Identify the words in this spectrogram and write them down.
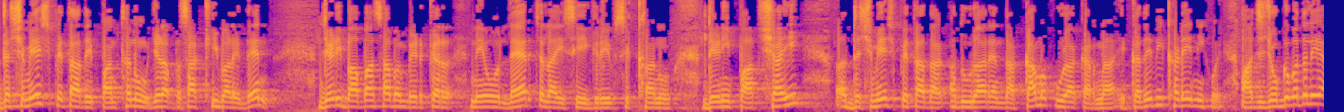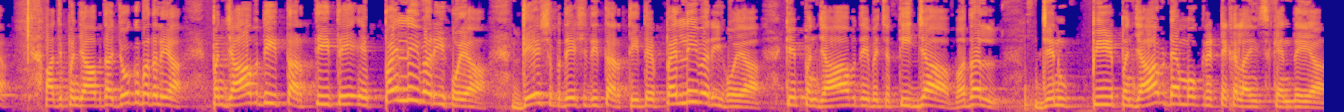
ਦਸ਼ਮੇਸ਼ ਪਿਤਾ ਦੇ ਪੰਥ ਨੂੰ ਜਿਹੜਾ ਵਿਸਾਖੀ ਵਾਲੇ ਦਿਨ, ਜਿਹੜੀ ਬਾਬਾ ਸਾਹਿਬ ਅੰਬੇਡਕਰ ਨੇ ਉਹ ਲਹਿਰ ਚਲਾਈ ਸੀ ਗਰੀਬ ਸਿੱਖਾਂ ਨੂੰ ਦੇਣੀ ਪਾਤਸ਼ਾਹੀ ਦਸ਼ਮੇਸ਼ ਪਿਤਾ ਦਾ ਅਧੂਰਾ ਰਹਿੰਦਾ ਕੰਮ ਪੂਰਾ ਕਰਨਾ ਇਹ ਕਦੇ ਵੀ ਖੜੇ ਨਹੀਂ ਹੋਏ। ਅੱਜ ਯੁੱਗ ਬਦਲਿਆ, ਅੱਜ ਪੰਜਾਬ ਦਾ ਯੁੱਗ ਬਦਲਿਆ, ਪੰਜਾਬ ਦੀ ਧਰਤੀ ਤੇ ਇਹ ਪਹਿਲੀ ਵਾਰੀ ਹੋਇਆ, ਦੇਸ਼ ਵਿਦੇਸ਼ ਦੀ ਧਰਤੀ ਤੇ ਪਹਿਲੀ ਵਾਰੀ ਹੋਇਆ ਕਿ ਪੰਜਾਬ ਦੇ ਵਿੱਚ ਤੀਜਾ ਬਦਲ, ਜਿਹਨੂੰ ਪੀ- ਪੰਜਾਬ ਡੈਮੋਕ੍ਰੈਟਿਕ ਅਲਾਈਅੰਸ ਕਹਿੰਦੇ ਆ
